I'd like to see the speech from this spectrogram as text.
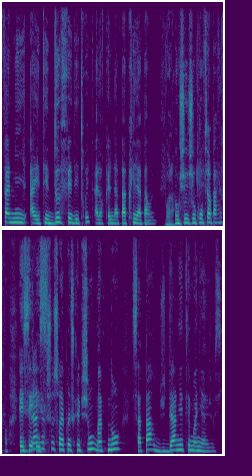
famille a été de fait détruite alors qu'elle n'a pas pris la parole. Donc je, confirme parfaitement. Et c'est dernière chose sur la prescription. Maintenant, ça part du dernier témoignage aussi.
